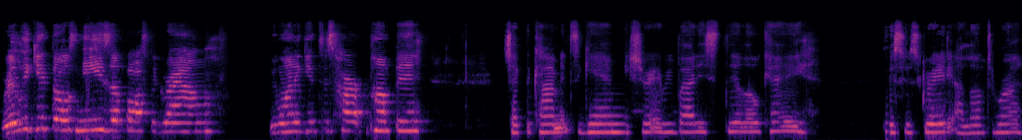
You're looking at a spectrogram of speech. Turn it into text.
Really get those knees up off the ground. We want to get this heart pumping. Check the comments again. Make sure everybody's still okay. This is great. I love to run.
